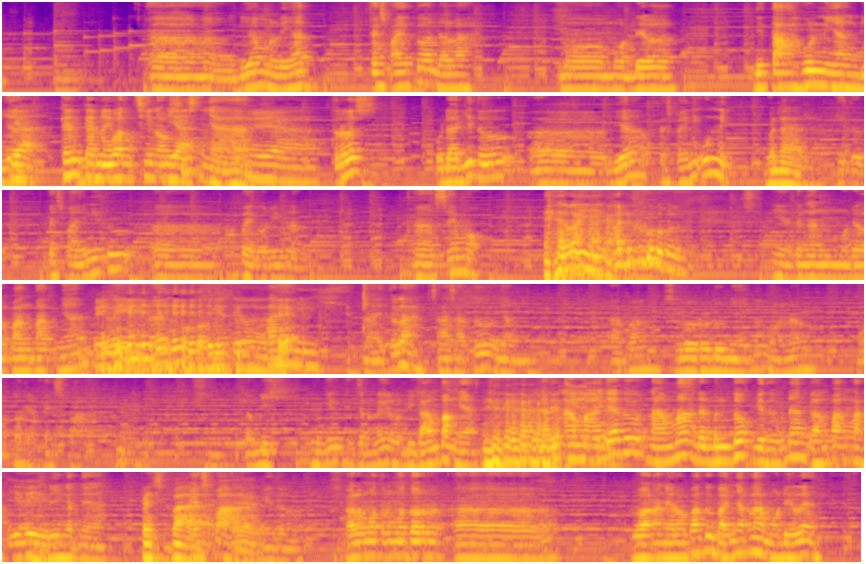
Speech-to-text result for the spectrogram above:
eh, dia melihat Vespa itu adalah mo- model di tahun yang dia Iya, kan karena buat sinopsisnya. iya. Terus udah gitu eh, dia Vespa ini unik. Benar. Gitu. Vespa ini tuh eh, apa ya kalau dibilang? Eh, semo. Oh iya, aduh. Iya dengan model pantatnya. Ini. kan, Pokoknya tuh, nah itulah salah satu yang apa seluruh dunia itu mengenal motor ya Vespa lebih mungkin fiturnya lebih gampang ya dari nama aja tuh nama dan bentuk gitu udah gampang lah Iya, iya. diingetnya Vespa Vespa Iya. gitu. Kalau motor-motor eh, luaran Eropa tuh banyak lah modelnya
